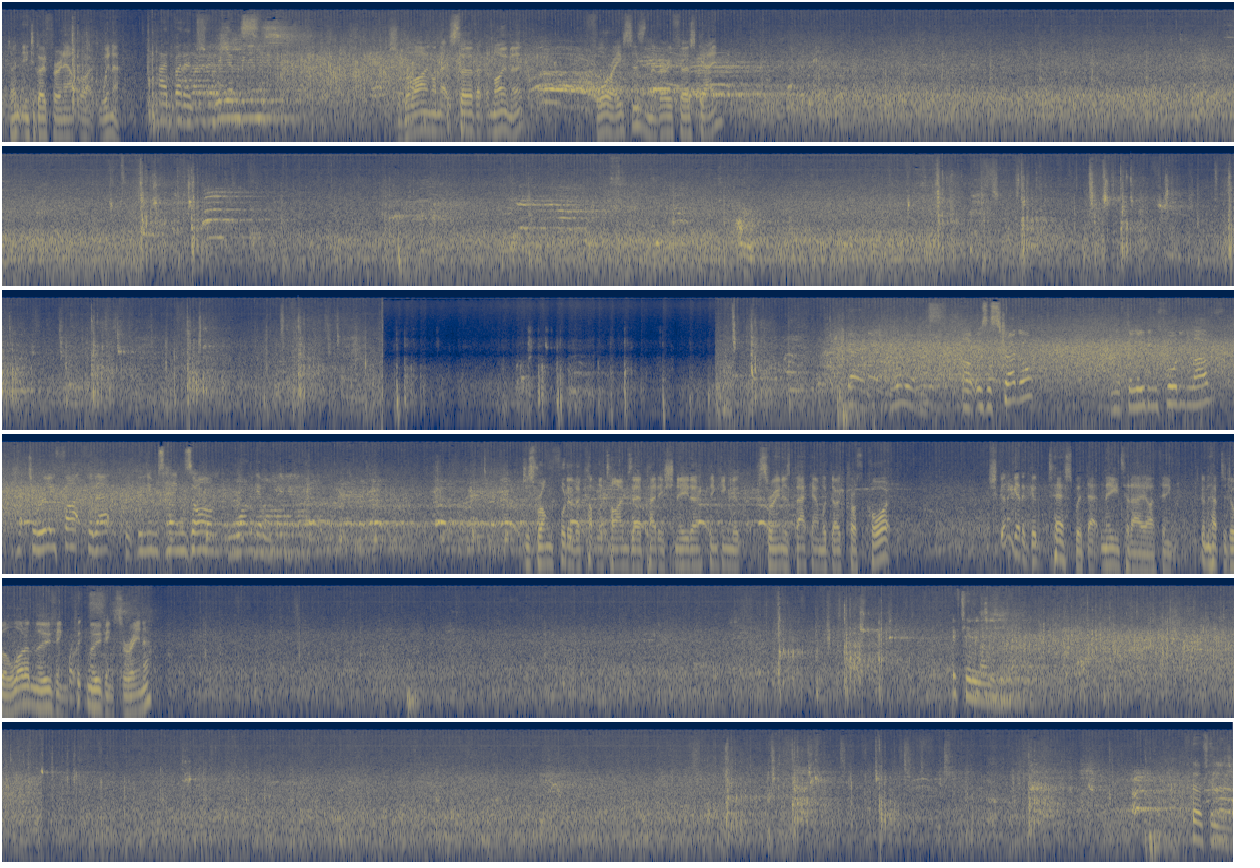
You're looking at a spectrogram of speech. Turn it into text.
don't need to go for an outright winner. Advantage Williams. She's relying on that serve at the moment. Four aces in the very first game. Game. Williams. Oh, it was a struggle. After leading 40 love, had to really fight for that. But Williams hangs on. One game. Just wrong-footed a couple of times there, Patty Schnyder, thinking that Serena's backhand would go cross court. She's going to get a good test with that knee today, I think. She's going to have to do a lot of moving, quick moving, Serena. Fifteen love. Thirty love.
